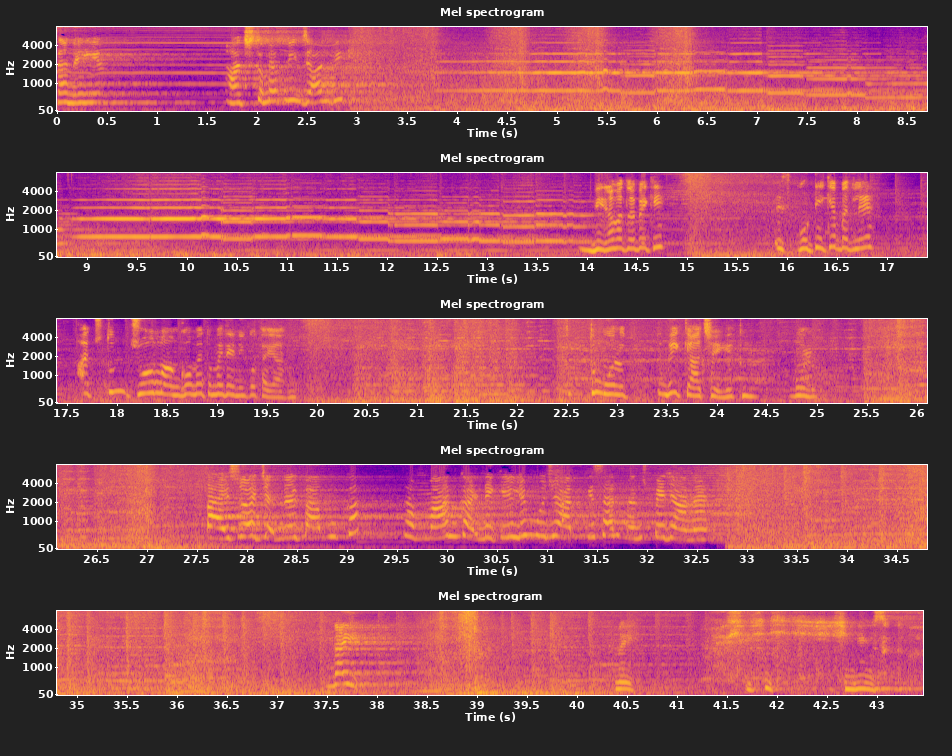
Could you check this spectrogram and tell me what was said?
ऐसा नहीं है। आज तो मैं अपनी जान भी मेरा मतलब है कि इस बूटी के बदले आज तुम जो मांगो मैं तुम्हें देने को तैयार हूँ। तु, तुम बोलो तुम्हें क्या चाहिए? तुम बोलो। मंच पे जाना है। नहीं। नहीं। ये नहीं हो सकता।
